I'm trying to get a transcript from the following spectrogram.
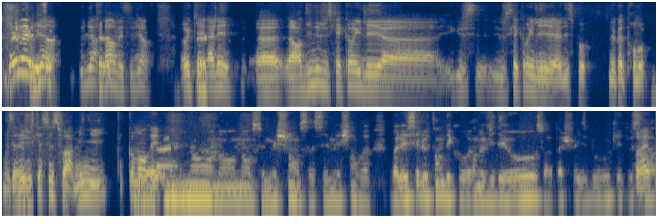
C'est bien, c'est bien. Non, mais c'est bien. Ok, allez. Euh, alors, dis-nous jusqu'à quand il est, jusqu'à quand il est dispo? Le code promo. Vous avez jusqu'à ce soir, minuit, pour commander. non, non, non, c'est méchant, ça, c'est méchant. On va, laisser le temps de découvrir nos vidéos sur la page Facebook et tout ça,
